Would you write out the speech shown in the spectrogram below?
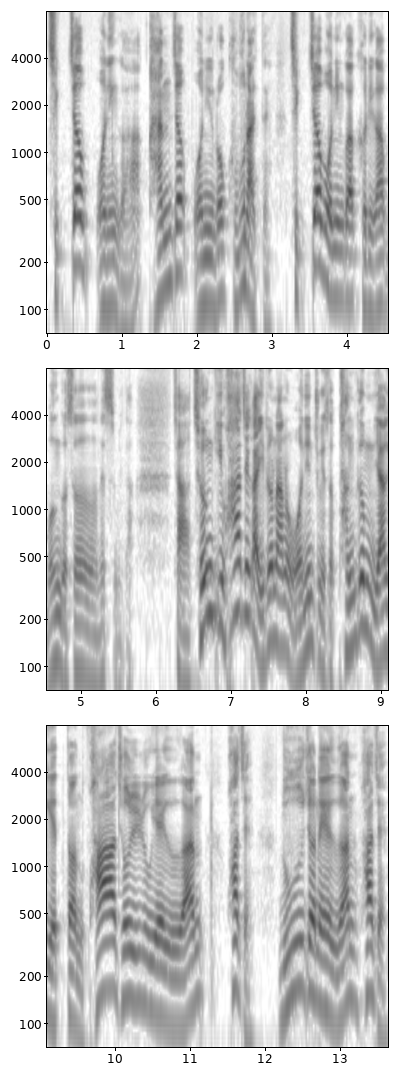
직접 원인과 간접 원인으로 구분할 때 직접 원인과 거리가 먼 것은 했습니다. 자, 전기 화재가 일어나는 원인 중에서 방금 이야기했던 과전류에 의한 화재, 누전에 의한 화재,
